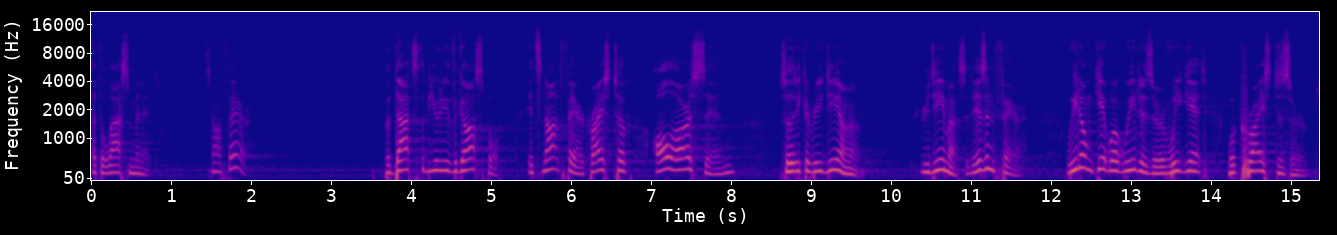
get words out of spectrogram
at the last minute. It's not fair. But that's the beauty of the gospel. It's not fair. Christ took all our sin so that he could redeem, redeem us. It isn't fair. We don't get what we deserve, we get what Christ deserved.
